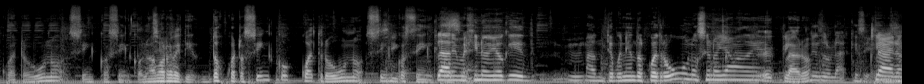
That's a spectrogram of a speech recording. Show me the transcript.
4155. Lo vamos a repetir. 245-4155. Claro, Sí. imagino yo que anteponiendo el 41 si uno llama de, Eh, claro. de celular, que sí. Claro.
